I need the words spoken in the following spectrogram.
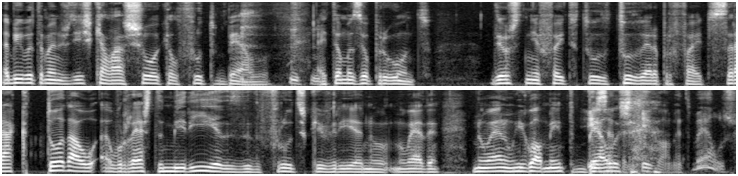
a Bíblia também nos diz que ela achou aquele fruto belo. Então, mas eu pergunto, Deus tinha feito tudo, tudo era perfeito. Será que todo o resto de miríades de frutos que haveria no, no Éden não eram igualmente belos? Exatamente, igualmente belos.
